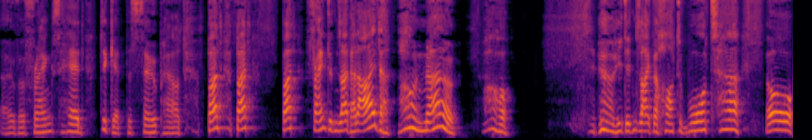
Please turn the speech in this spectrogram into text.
over Frank's head to get the soap out. But, but, but Frank didn't like that either. Oh no. Oh. Oh, he didn't like the hot water. Oh,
